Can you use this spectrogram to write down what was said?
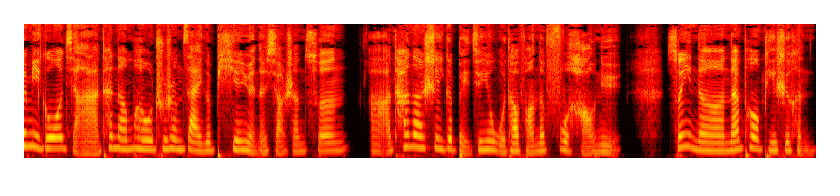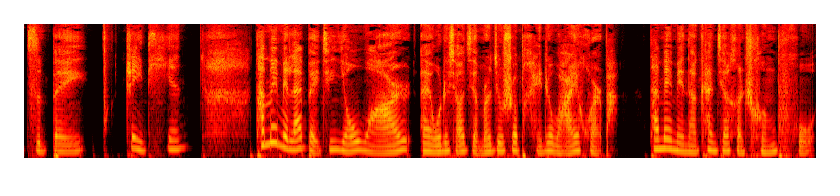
闺蜜跟我讲啊，她男朋友出生在一个偏远的小山村啊，她呢是一个北京有五套房的富豪女，所以呢，男朋友平时很自卑。这一天，她妹妹来北京游玩儿，哎，我这小姐妹就说陪着玩一会儿吧。她妹妹呢看起来很淳朴，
